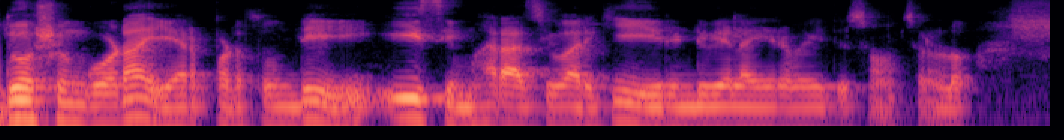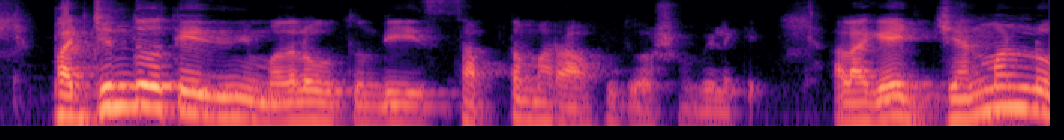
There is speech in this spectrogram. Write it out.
దోషం కూడా ఏర్పడుతుంది ఈ సింహరాశి వారికి రెండు వేల ఇరవై ఐదు సంవత్సరంలో. పద్దెనిమిదవ తేదీని మొదలవుతుంది సప్తమ రాహు దోషం వీళ్ళకి. అలాగే జన్మంలో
